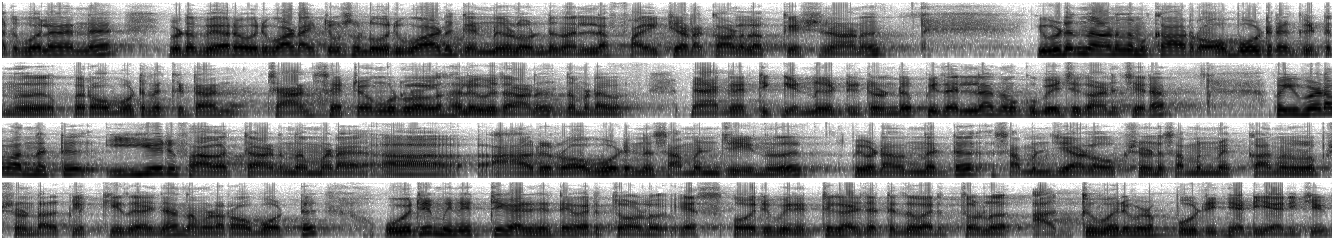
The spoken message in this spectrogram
അതുപോലെ തന്നെ ഇവിടെ വേറെ ഒരുപാട് ഐറ്റംസ് ഉണ്ട്. ഒരുപാട് ഗണ്ണുകളുണ്ട്. നല്ല ഫൈറ്റ് അടക്കമുള്ള ലൊക്കേഷനാണ് ഇവിടെ നിന്നാണ് നമുക്ക് ആ റോബോട്ടിനെ കിട്ടുന്നത്. ഇപ്പോൾ റോബോട്ടിനെ കിട്ടാൻ ചാൻസ് ഏറ്റവും കൂടുതലുള്ള സ്ഥലം ഇതാണ്. നമ്മുടെ മാഗ്നറ്റിക് എണ്ണ് കിട്ടിയിട്ടുണ്ട്. അപ്പോൾ ഇതെല്ലാം നമുക്ക് ഉപയോഗിച്ച് കാണിച്ചു തരാം. അപ്പോൾ ഇവിടെ വന്നിട്ട് ഈ ഒരു ഭാഗത്താണ് നമ്മുടെ ആ, ഒരു റോബോട്ടിനെ സമൻ ചെയ്യുന്നത്. അപ്പോൾ ഇവിടെ വന്നിട്ട് സമൻ ചെയ്യാനുള്ള ഓപ്ഷൻ ഉണ്ട്. സമൻ മെക്ക എന്നുള്ള ഓപ്ഷൻ ഉണ്ട്. അത് ക്ലിക്ക് ചെയ്ത് കഴിഞ്ഞാൽ നമ്മുടെ റോബോട്ട് ഒരു മിനിറ്റ് കഴിഞ്ഞിട്ടേ വരത്തുള്ളൂ. യെസ് ഒരു മിനിറ്റ് കഴിഞ്ഞിട്ട് ഇത് വരത്തുള്ളൂ. അതുവരെ ഇവിടെ പൊഴിഞ്ഞടിയായിരിക്കും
